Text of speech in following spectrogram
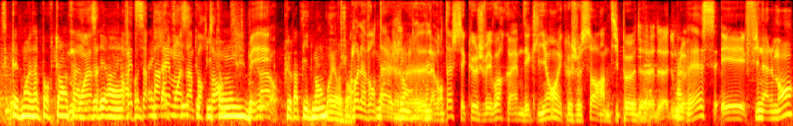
c'est peut-être moins important. Enfin, Moins- je veux dire, un en fait, ça paraît moins important, Python mais- démarre plus rapidement. Moi, l'avantage, Moins urgent, euh, l'avantage, c'est que je vais voir quand même des clients et que je sors un petit peu de, de AWS. Et finalement,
